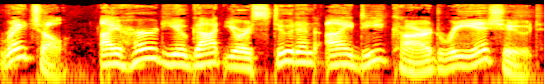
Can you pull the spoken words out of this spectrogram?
Rachel, I heard you got your student ID card reissued.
